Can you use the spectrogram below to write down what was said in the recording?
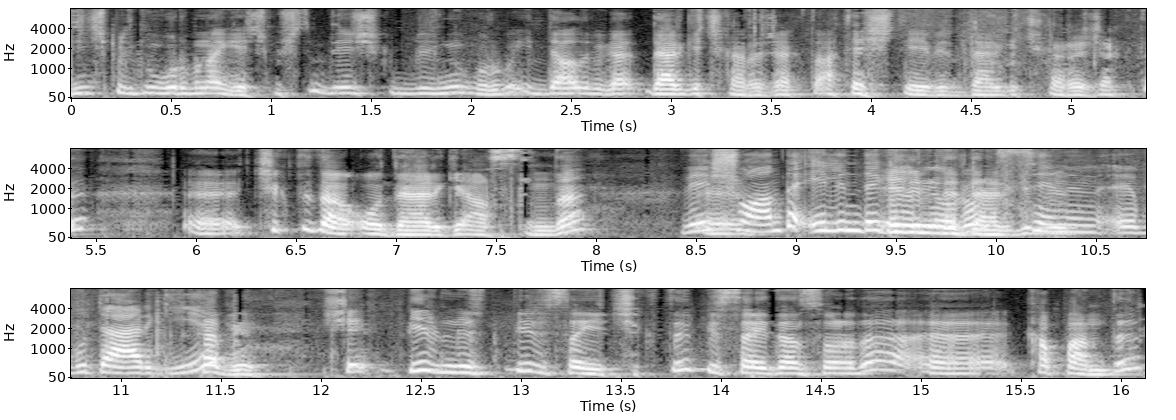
Dinç Bilgin grubuna geçmiştim. Dinç Bilgin grubu iddialı bir dergi çıkaracaktı. Ateş diye bir dergi çıkaracaktı. E, çıktı da o dergi aslında. Ve e, şu anda elinde elimde görüyorum dergi, senin e, bu dergiyi. Tabii şey bir bir sayı çıktı. Bir sayıdan sonra da e, kapandı.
